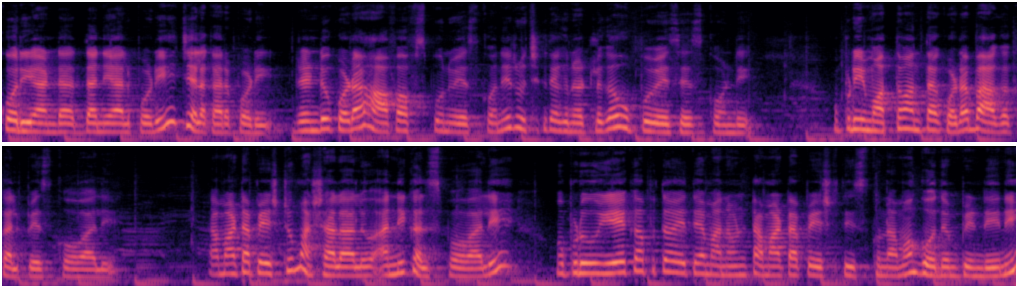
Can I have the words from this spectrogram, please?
కొరియాండర్ ధనియాల పొడి జీలకర్ర పొడి రెండు కూడా హాఫ్ హాఫ్ స్పూన్ వేసుకొని రుచికి తగినట్లుగా ఉప్పు వేసేసుకోండి. ఇప్పుడు ఈ మొత్తం అంతా కూడా బాగా కలిపేసుకోవాలి. టమాటా పేస్టు మసాలాలు అన్నీ కలిసిపోవాలి. ఇప్పుడు ఏ కప్పుతో అయితే మనం టమాటా పేస్ట్ తీసుకున్నామో గోధుమ పిండిని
